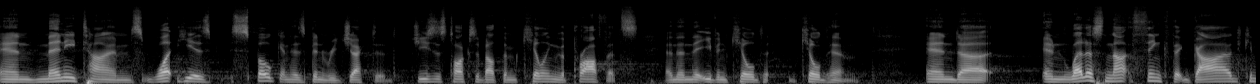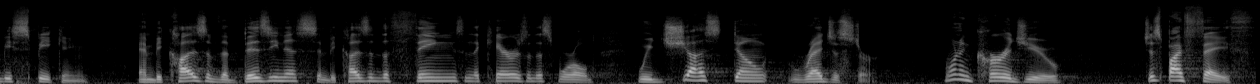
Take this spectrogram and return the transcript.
And many times, what he has spoken has been rejected. Jesus talks about them killing the prophets, and then they even killed, killed him. And, uh, and let us not think that God can be speaking, and because of the busyness and because of the things and the cares of this world, we just don't register. I want to encourage you, just by faith,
